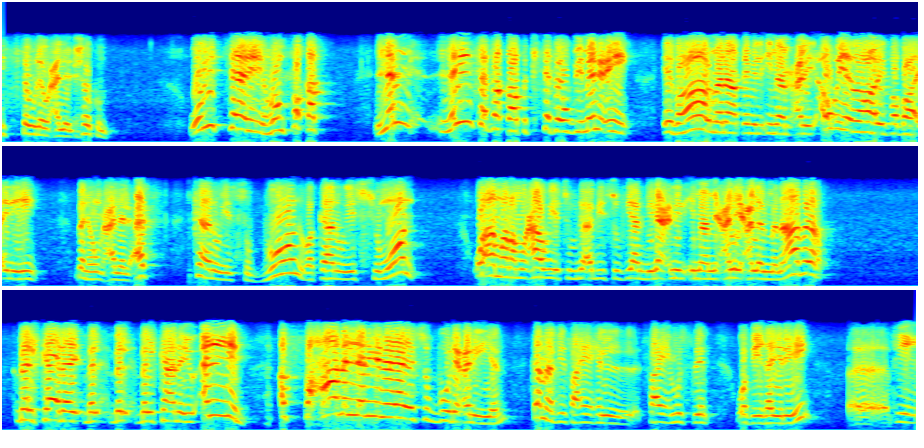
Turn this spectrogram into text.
استولوا على الحكم. وبالتالي هم فقط لم ليس فقط اكتفوا بمنع إظهار مناقب الإمام علي أو بإظهار فضائله بل هم على العكس كانوا يسبون وكانوا يشمون وأمر معاوية بن أبي سفيان بلعن الإمام علي على المنابر. بل كان, بل, بل, بل كان يؤنب الصحابة الذين لا يسبون عليا. كما في صحيح صحيح مسلم وفي غيره آه، في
